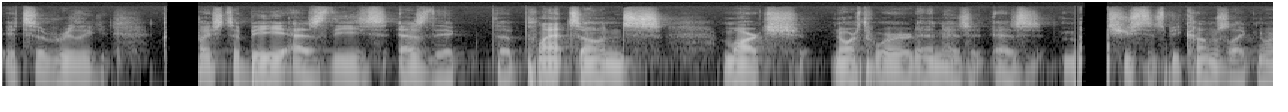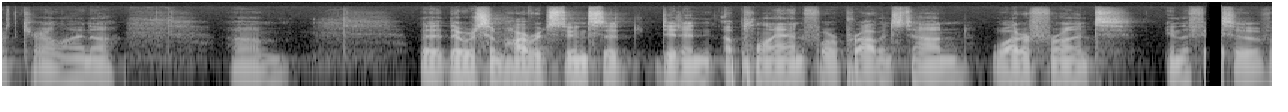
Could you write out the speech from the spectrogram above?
it's a really good place to be as these as the the plant zones march northward, and as as Massachusetts becomes like North Carolina. Um, th- there were some Harvard students that did an, a plan for Provincetown waterfront in the face of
